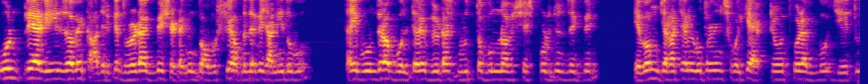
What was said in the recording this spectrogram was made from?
কোন প্লেয়ার রিলিজ হবে, কাদেরকে ধরে রাখবে, সেটা কিন্তু অবশ্যই আপনাদেরকে জানিয়ে দেবো। তাই বন্ধুরা, বলতে হবে ভিডিওটা গুরুত্বপূর্ণ হবে, শেষ পর্যন্ত দেখবেন। এবং যারা চ্যানেল নতুন সবাইকে অ্যাক্টিভ করে রাখব, যেহেতু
